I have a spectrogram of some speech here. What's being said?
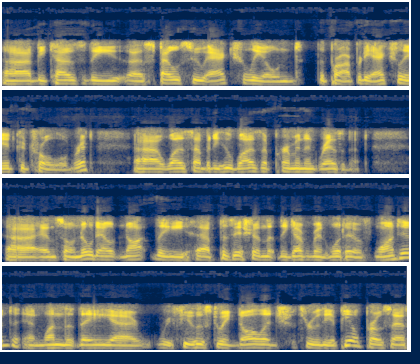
uh, because the uh, spouse who actually owned the property, actually had control over it, uh, was somebody who was a permanent resident. Uh, and so, no doubt, not the position that the government would have wanted, and one that they refused to acknowledge through the appeal process.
